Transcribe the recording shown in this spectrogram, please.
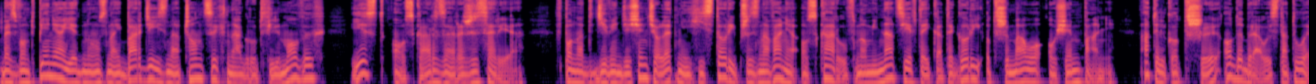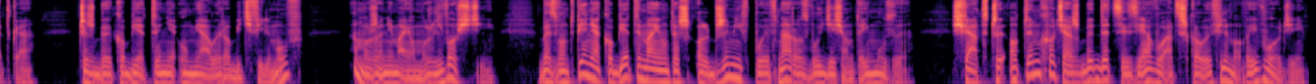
Bez wątpienia jedną z najbardziej znaczących nagród filmowych jest Oscar za reżyserię. W ponad 90-letniej historii przyznawania Oscarów nominacje w tej kategorii otrzymało osiem pań, a tylko trzy odebrały statuetkę. Czyżby kobiety nie umiały robić filmów? A może nie mają możliwości? Bez wątpienia kobiety mają też olbrzymi wpływ na rozwój dziesiątej muzy. Świadczy o tym chociażby decyzja władz szkoły filmowej w Łodzi.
